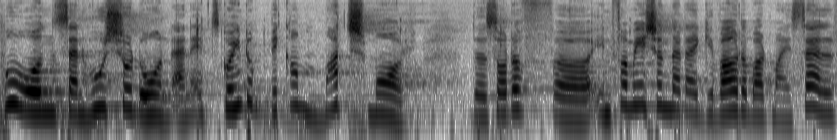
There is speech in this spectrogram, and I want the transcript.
Who owns and who should own? And it's going to become much more. The sort of uh, information that I give out about myself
